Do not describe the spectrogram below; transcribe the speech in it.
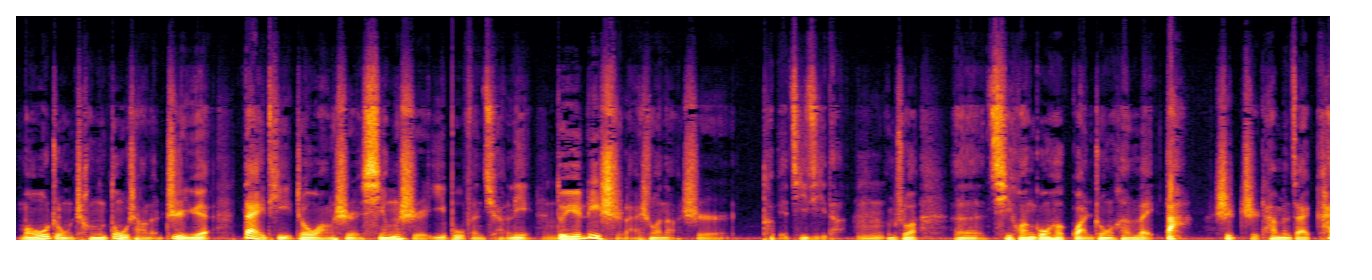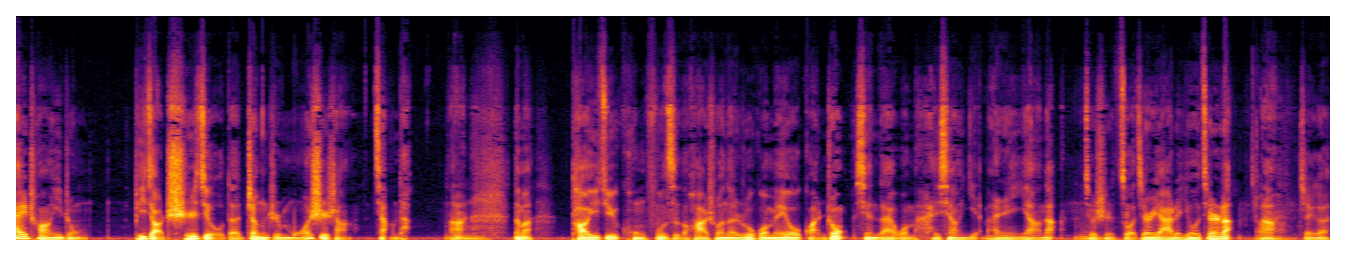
某种程度上的制约，代替周王室行使一部分权利，对于历史来说呢是特别积极的。嗯我们说，呃，齐桓公和管仲很伟大，是指他们在开创一种比较持久的政治模式上讲的啊。嗯那么套一句孔夫子的话说呢，如果没有管仲，现在我们还像野蛮人一样呢，就是左襟儿压着右襟儿呢啊。这个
